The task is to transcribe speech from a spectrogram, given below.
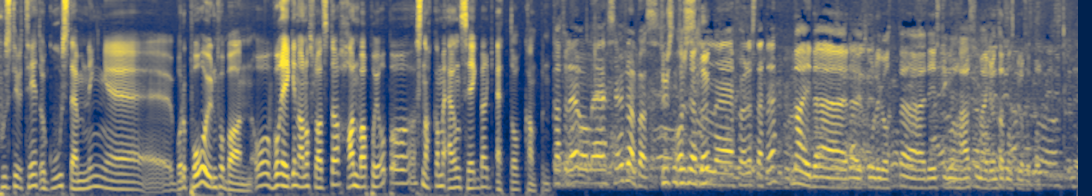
positivitet og god stemning eh, både på og utenfor banen. Og vår egen Anders Flatstad han var på jobb og snakka med Erlend Segberg etter kampen. Gratulerer med semifinaleplass. Tusen, tusen hjertelig. Hvordan eh, føles dette? Nei, det er, det er utrolig godt. Det er de tingene her som er grunnen til at man spiller fotball.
